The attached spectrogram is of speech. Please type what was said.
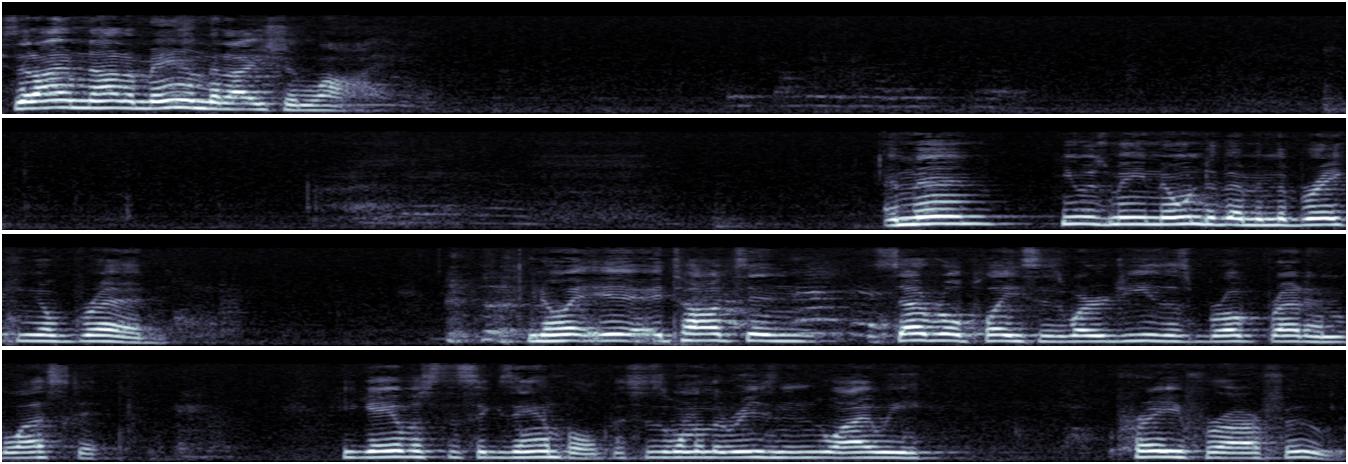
He said, I am not a man that I should lie. And then he was made known to them in the breaking of bread. You know, it, it, talks in several places where Jesus broke bread and blessed it. He gave us this example. This is one of the reasons why we pray for our food.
